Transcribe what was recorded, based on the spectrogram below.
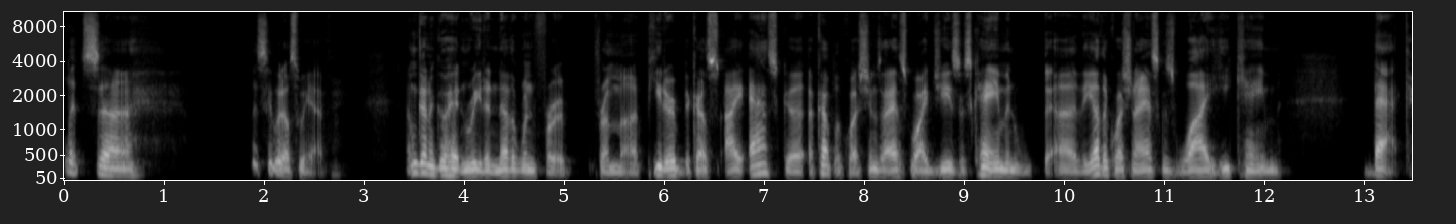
Let's uh let's see what else we have. I'm going to go ahead and read another one for from uh, Peter because I ask a, a, couple of questions. I ask why Jesus came, and uh, the other question I ask is why he came back.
